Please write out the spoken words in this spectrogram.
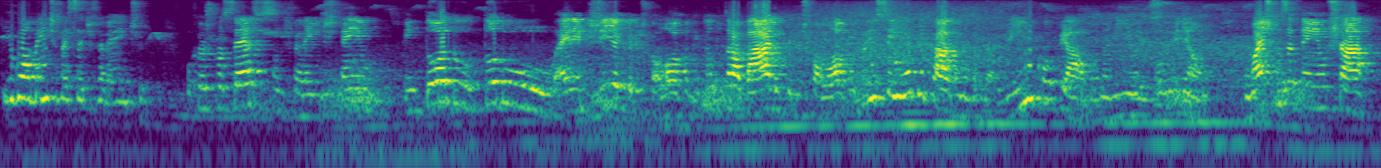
igualmente vai ser diferente, porque os processos são diferentes, tem, tem todo, todo a energia que eles colocam, tem todo o trabalho que eles colocam, então isso é irreplicável, na verdade, é incopiável, na minha opinião. Por mais que você tenha um chá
